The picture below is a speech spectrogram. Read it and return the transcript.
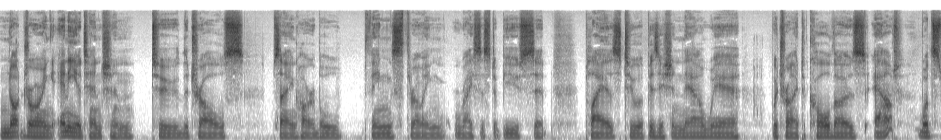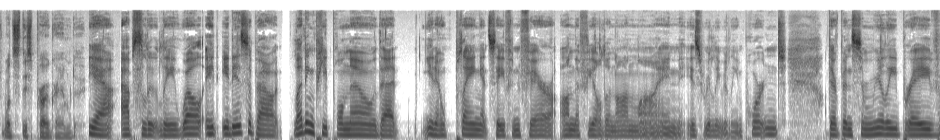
not drawing any attention to the trolls saying horrible things, throwing racist abuse at players, to a position now where we're trying to call those out. What's what's this program do? Yeah, absolutely. Well, it, it is about letting people know that you know, playing it safe and fair on the field and online is really, really important. There have been some really brave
